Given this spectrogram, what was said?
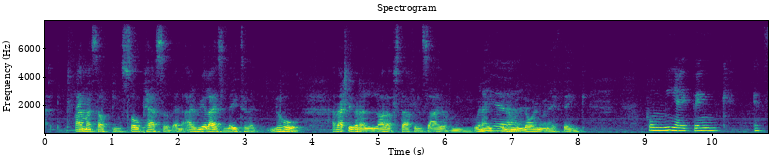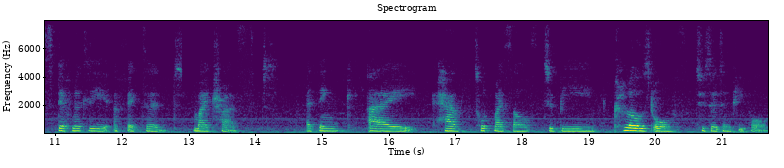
I find myself being so passive and I realize later that yo, I've actually got a lot of stuff inside of me when I when I'm alone when I think. For me, I think it's definitely affected my trust. I think I have taught myself to be closed off to certain people.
